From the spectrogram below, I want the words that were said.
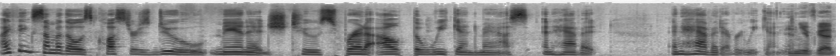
I think some of those clusters do manage to spread out the weekend mass and have it and have it every weekend. And you've got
